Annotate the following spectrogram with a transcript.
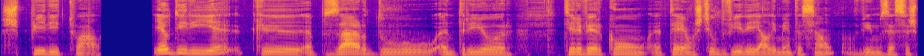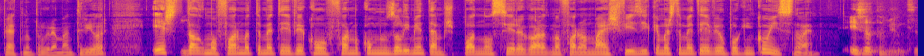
espiritual. Eu diria que, apesar do anterior ter a ver com até um estilo de vida e alimentação, vimos esse aspecto no programa anterior. Este, de alguma forma, também tem a ver com a forma como nos alimentamos. Pode não ser agora de uma forma mais física, mas também tem a ver um pouquinho com isso, não é? Exatamente.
